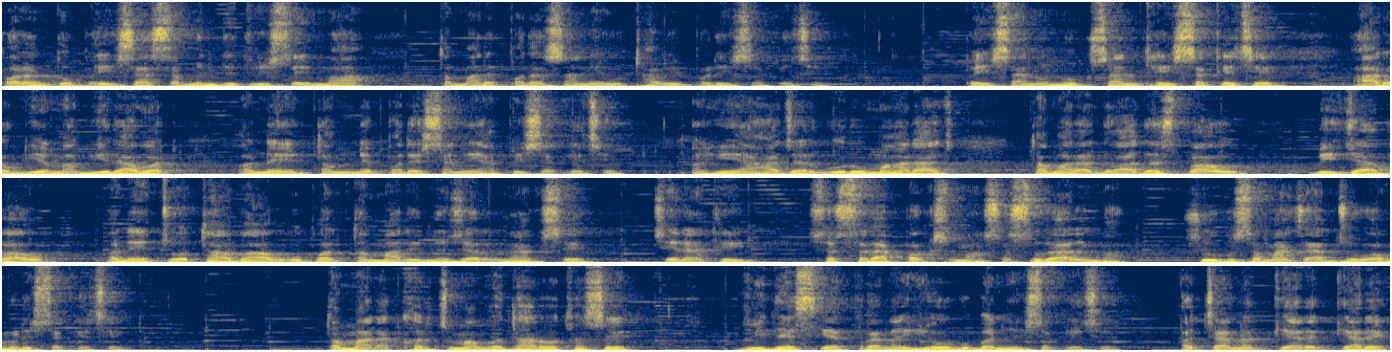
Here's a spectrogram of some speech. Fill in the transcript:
પરંતુ પૈસા સંબંધિત વિષયમાં તમારે પરેશાની ઉઠાવવી પડી શકે છે. પૈસાનું નુકસાન થઈ શકે છે, આરોગ્યમાં ગિરાવટ અને તમને પરેશાની આપી શકે છે. અહીંયા હાજર ગુરુ મહારાજ, તમારા દ્વાદશ ભાવ, બીજા ભાવ અને ચોથા ભાવ ઉપર તમારી નજર નાખશે. જેનાથી સસરા પક્ષમાં, સસુરાલમાં શુભ સમાચાર જોવા મળી શકે છે. તમારા ખર્ચમાં વધારો થશે, વિદેશ યાત્રાના યોગ બની શકે છે. અચાનક ક્યારેક ક્યારેક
